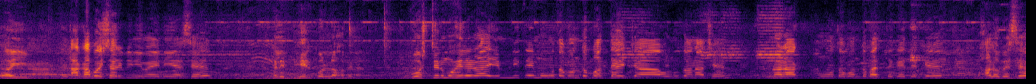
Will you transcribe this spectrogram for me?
ওই টাকা পয়সার বিনিময়ে নিয়ে এসে খালি ভিড় করলে হবে না। গোষ্ঠীর মহিলারা এমনিতেই মমতা বন্দ্যোপাধ্যায়ের যা অনুদান আছেন ওনারা মমতা বন্দ্যোপাধ্যায়কে দেখে ভালোবেসে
